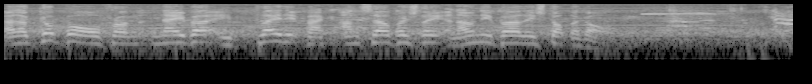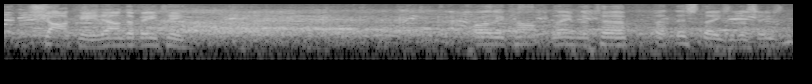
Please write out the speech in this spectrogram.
And a good ball from Neighbour. He played it back unselfishly and only Burley stopped the goal. Sharkey down to Beattie. Well, you can't blame the turf at this stage of the season.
